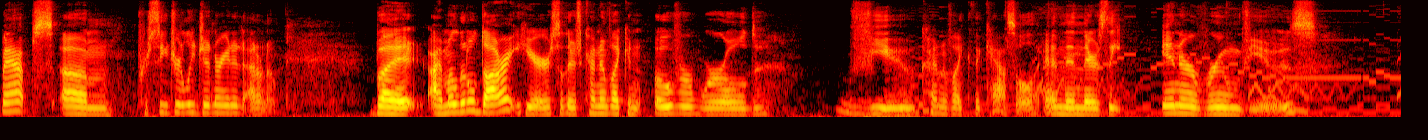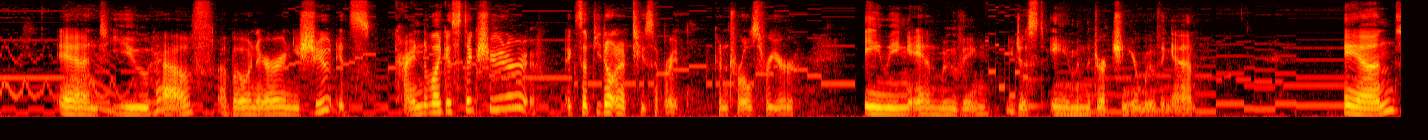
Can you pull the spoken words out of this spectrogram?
maps um, procedurally generated? I don't know. But I'm a little dot right here, so there's kind of like an overworld view, kind of like the castle, and then there's the inner room views. And you have a bow and arrow and you shoot. It's kind of like a stick shooter, except you don't have two separate controls for your aiming and moving. You just aim in the direction you're moving at. And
